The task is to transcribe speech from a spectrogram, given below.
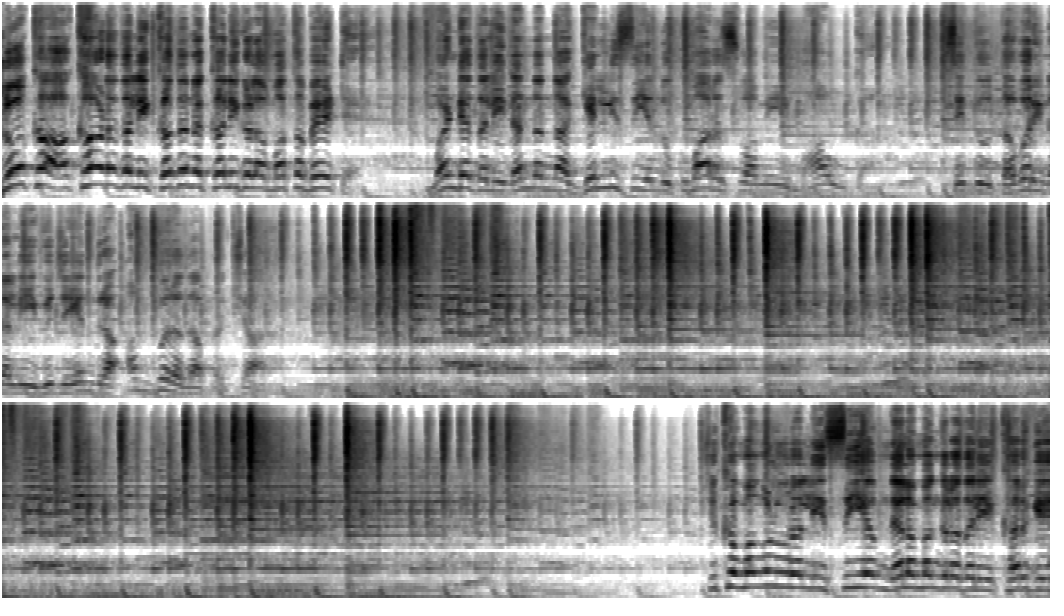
ಲೋಕ ಅಖಾಡದಲ್ಲಿ ಕದನ ಕಲಿಗಳ ಮತಬೇಟೆ ಮಂಡ್ಯದಲ್ಲಿ ನನ್ನನ್ನ ಗೆಲ್ಲಿಸಿ ಎಂದು ಕುಮಾರಸ್ವಾಮಿ ಭಾವುಕ. ಸಿದ್ದು ತವರಿನಲ್ಲಿ ವಿಜಯೇಂದ್ರ ಅಬ್ಬರದ ಪ್ರಚಾರ. ಚಿಕ್ಕಮಗಳೂರಲ್ಲಿ ಸಿಎಂ ನೆಲಮಂಗಲದಲ್ಲಿ ಖರ್ಗೆ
